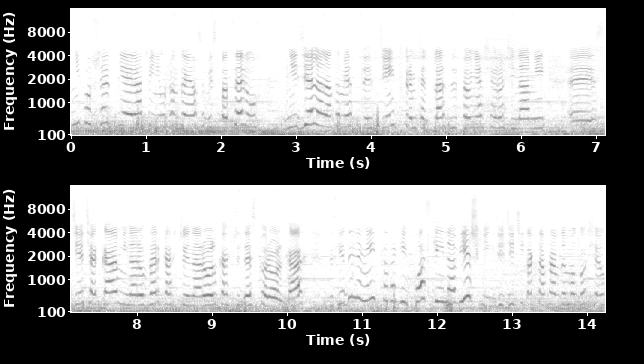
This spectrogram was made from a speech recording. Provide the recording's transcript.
Dni powszednie raczej nie urządzają sobie spacerów. Niedziela natomiast to jest dzień, w którym ten plac wypełnia się rodzinami e, z dzieciakami na rowerkach, czy na rolkach, czy deskorolkach. To jest jedyne miejsce takiej płaskiej nawierzchni, gdzie dzieci tak naprawdę mogą się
